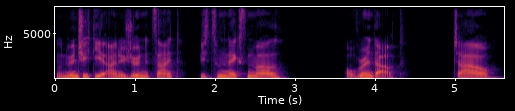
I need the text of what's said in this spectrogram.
Nun wünsche ich dir eine schöne Zeit. Bis zum nächsten Mal. Over and out. Ciao.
